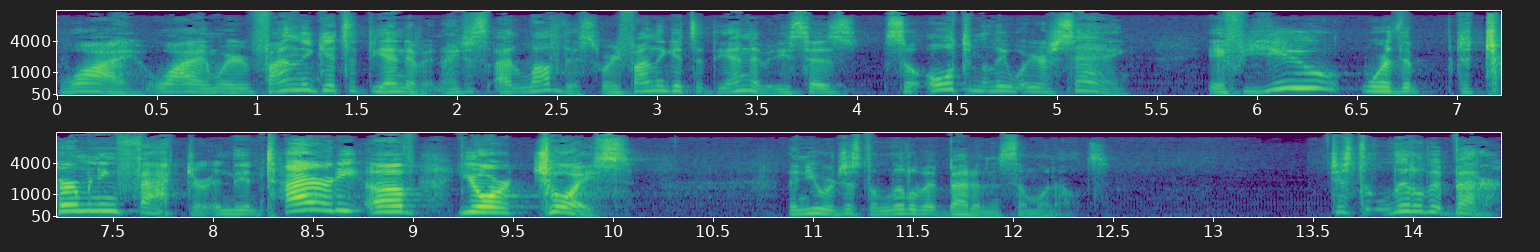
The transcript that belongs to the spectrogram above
why, why? And where he finally gets at the end of it, and I just, I love this, where he finally gets at the end of it, he says, So ultimately, what you're saying, if you were the determining factor in the entirety of your choice, then you were just a little bit better than someone else. Just a little bit better.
